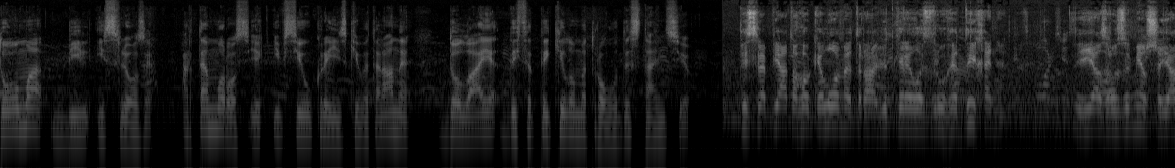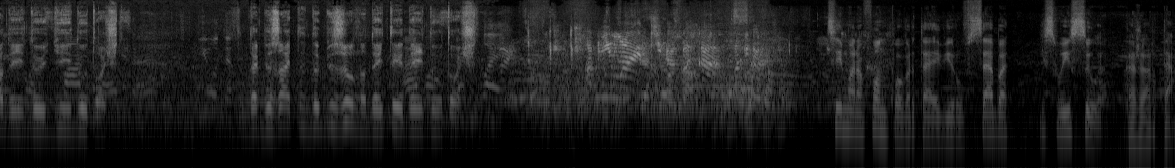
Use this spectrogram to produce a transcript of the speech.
Тома, біль і сльози. Артем Мороз, як і всі українські ветерани, долає 10-кілометрову дистанцію. Після п'ятого кілометра відкрилось друге дихання, і я зрозумів, що я дійду, дійду точно. Добіжати не добіжу, але дійти дійду точно. Цей марафон повертає віру в себе і свої сили, каже Артем.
